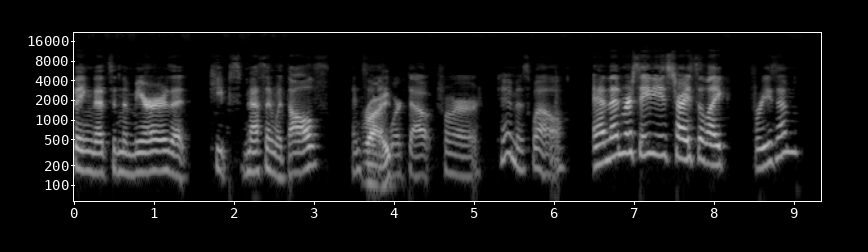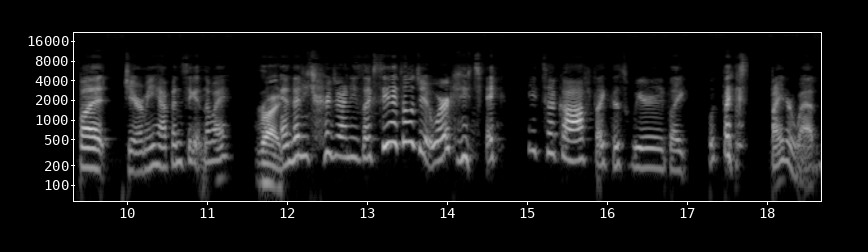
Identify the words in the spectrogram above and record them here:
thing that's in the mirror that keeps messing with dolls. And so Right. it worked out for him as well. And then Mercedes tries to like freeze him, but Jeremy happens to get in the way. Right. And then he turns around and he's like, see, I told you it worked. And he take, he took off like this weird, like, looked like spider web.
